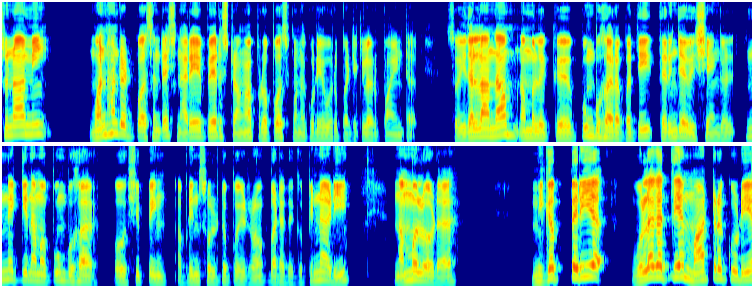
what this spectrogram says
tsunami one hundred percentage நிறைய பேர் ஸ்ட்ராங்காக ப்ரொப்போஸ் பண்ணக்கூடிய ஒரு பர்டிகுலர் பாயிண்ட். ஸோ இதெல்லாம் தான் நம்மளுக்கு பூம்புகாரை பற்றி தெரிஞ்ச விஷயங்கள். இன்றைக்கி நம்ம பூம்புகார், ஓ ஷிப்பிங் அப்படின்னு சொல்லிட்டு போயிடுறோம். பட் அதுக்கு பின்னாடி நம்மளோட மிகப்பெரிய உலகத்தையே மாற்றக்கூடிய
